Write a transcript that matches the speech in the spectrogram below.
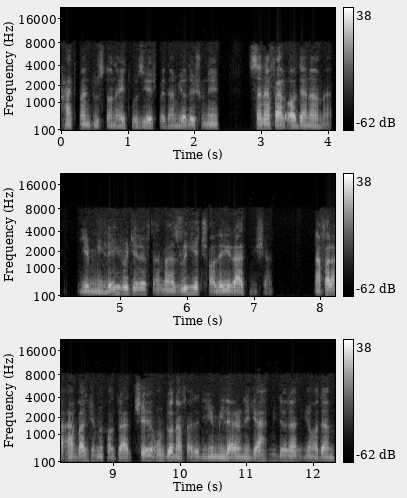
حتما دوستان ای توضیحش بدم. یادشونه سه نفر آدم یه میله ای رو گرفتن و از روی یه چاله ای رد میشن. نفر اول که می‌خواد رد شه اون دو نفر دیگه میله رو نگه میدارن. این آدم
